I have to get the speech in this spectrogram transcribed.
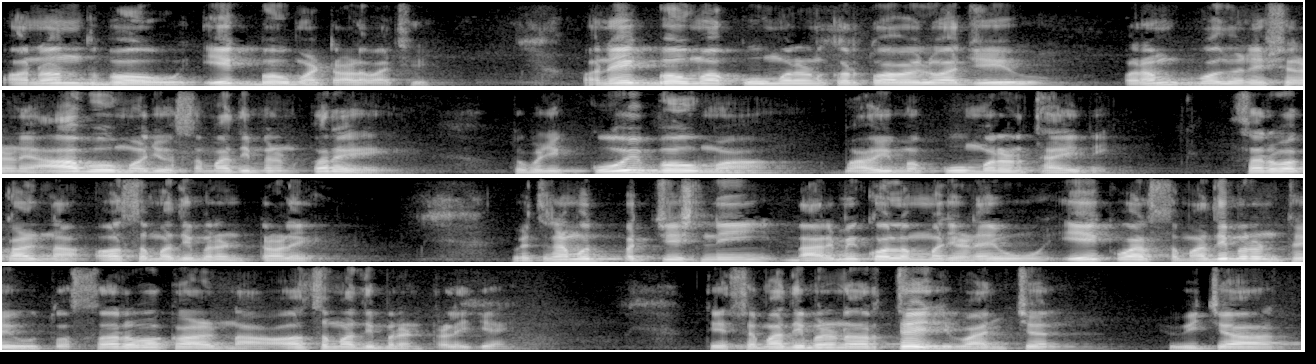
અનંત ભવ એક ભવમાં ટાળવા છે. અનેક ભવમાં કુમરણ કરતો આવેલો આ જીવ, પરમ કપોલની શરણે આ ભવમાં જો સમાધિ મરણ કરે, તો પછી કોઈ ભવમાં ભાવિમાં કુમરણ થાય નહીં. સર્વકાળના અસમાધિમરણ ટળે. વચનામૃત પચીસની બારમી કોલમમાં જણાવ્યું, એકવાર સમાધિમરણ થયું, તો સર્વકાળના અસમાધિમરણ ટળી જાય. તે સમાધિ મરણ અર્થે જ વાંચન, વિચાર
